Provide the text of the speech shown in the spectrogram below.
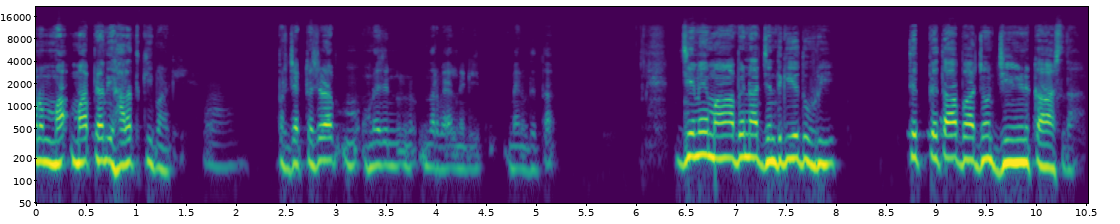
ਹੁਣ ਮਾਪਿਆਂ ਦੀ ਹਾਲਤ ਕੀ ਬਣ ਗਈ? ਪ੍ਰੋਜੈਕਟ ਜਿਹੜਾ ਹੁਣੇ ਨਰਵੈਲ ਨੇ ਮੈਨੂੰ ਦਿੱਤਾ। ਜਿਵੇਂ ਮਾਂ ਬਿਨਾ ਜ਼ਿੰਦਗੀ ਅਧੂਰੀ ਤੇ ਪਿਤਾ ਬਾਝੋਂ ਜੀਣ ਕਾਸ ਦਾ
